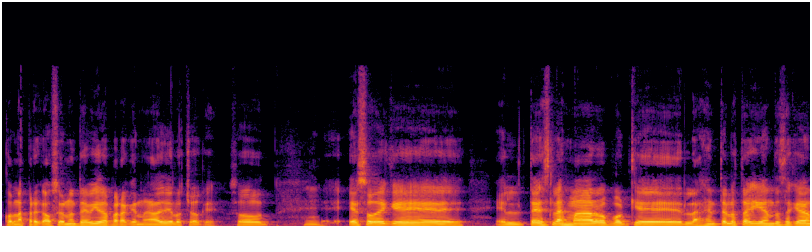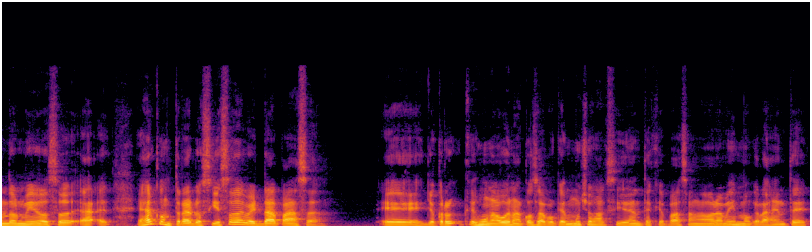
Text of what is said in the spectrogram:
con las precauciones debidas para que nadie lo choque. Mm. Eso de que el Tesla es malo porque la gente lo está guiando, se quedan dormidos, eso, es al contrario. Si eso de verdad pasa, eh, yo creo que es una buena cosa porque hay muchos accidentes que pasan ahora mismo que la gente...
